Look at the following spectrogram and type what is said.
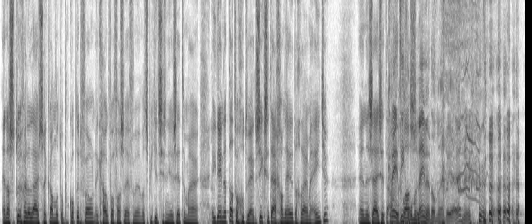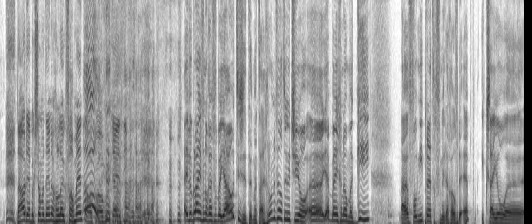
En als ze terug willen luisteren, kan dat op een koptelefoon. Ik ga ook wel vast even wat speakertjes neerzetten. Maar ik denk dat dat wel goed werkt. Dus ik zit eigenlijk gewoon de hele dag daar in mijn eentje. En uh, zij zitten Creatief eh, ondernemer dan eh, ben jij nu. Nou, daar heb ik zo meteen nog een leuk fragment Oh! over. over creatief. Hey, we blijven nog even bij jou. Het is het met een Groeneveld uurtje, joh. Eh, jij hebt meegenomen Guy. Nou, dat vond ik niet prettig vanmiddag over de app. Ik zei, joh,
